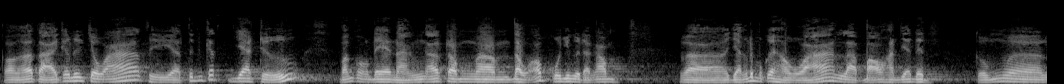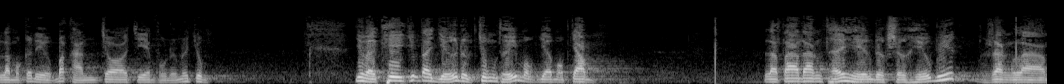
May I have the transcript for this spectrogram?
Còn ở tại các nước châu á thì à, tính cách gia trưởng vẫn còn đè nặng ở trong à, đầu óc của những người đàn ông và dẫn đến một cái hậu quả là bạo hành gia đình cũng ờ, là một cái điều bất hạnh cho chị em phụ nữ nói chung. Như vậy khi chúng ta giữ được chung thủy một vợ một chồng là ta đang thể hiện được sự hiểu biết rằng là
